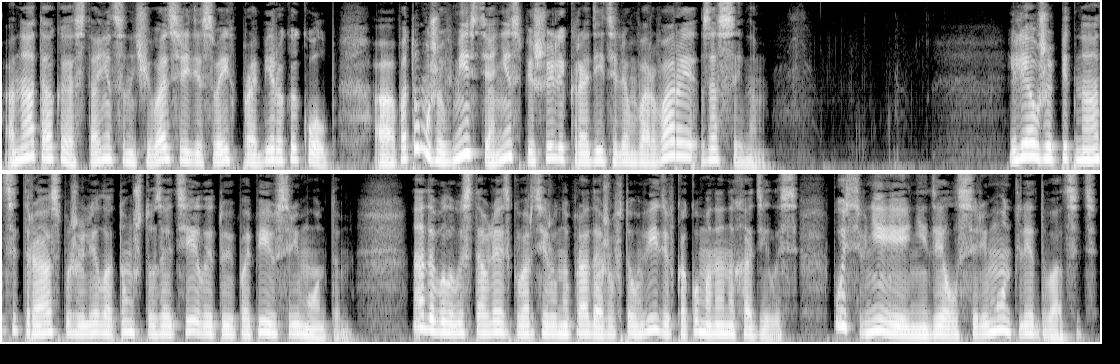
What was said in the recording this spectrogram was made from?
она так и останется ночевать среди своих пробирок и колб, а потом уже вместе они спешили к родителям Варвары за сыном. Илья уже пятнадцать раз пожалел о том, что затеял эту эпопею с ремонтом. Надо было выставлять квартиру на продажу в том виде, в каком она находилась. Пусть в ней не делался ремонт лет двадцать.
